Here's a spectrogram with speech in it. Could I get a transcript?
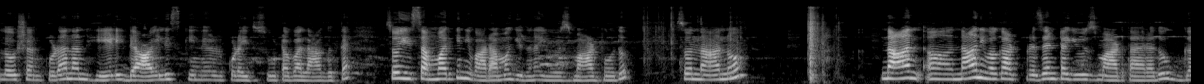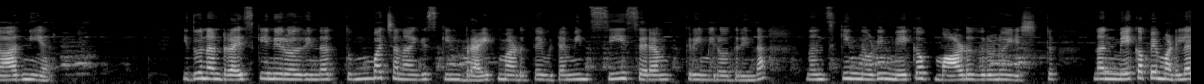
lotion ಕೂಡ ನಾನು ಹೇಳಿದ್ದೆ. ಆಯಿಲಿ ಸ್ಕಿನ್ ಕೂಡ ಇದು ಸೂಟಬಲ್ ಆಗುತ್ತೆ. ಸೊ, ಈ ಸಮ್ಮರ್ಗೆ ನೀವು ಆರಾಮಾಗಿ ಇದನ್ನು ಯೂಸ್ ಮಾಡ್ಬೋದು. ಸೊ, ನಾನು ನಾನು ನಾನು ಇವಾಗ ಅಟ್ ಪ್ರೆಸೆಂಟಾಗಿ ಯೂಸ್ ಮಾಡ್ತಾ ಇರೋದು ಗಾರ್ನಿಯರ್ ಇದು ನನ್ನ ಡ್ರೈ ಸ್ಕಿನ್ ಇರೋದ್ರಿಂದ ತುಂಬ ಚೆನ್ನಾಗಿ ಸ್ಕಿನ್ ಬ್ರೈಟ್ ಮಾಡುತ್ತೆ. ವಿಟಮಿನ್ ಸಿ ಸೆರಮ್ ಕ್ರೀಮ್ ಇರೋದ್ರಿಂದ ನನ್ನ ಸ್ಕಿನ್ ನೋಡಿ ಮೇಕಪ್ ಮಾಡಿದ್ರೂ ಎಷ್ಟು, ನಾನು ಮೇಕಪ್ಪೇ ಮಾಡಿಲ್ಲ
